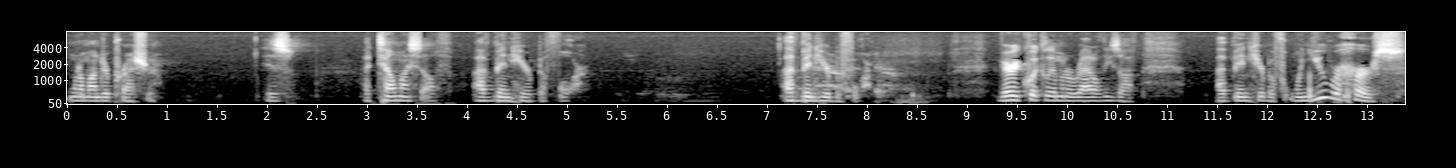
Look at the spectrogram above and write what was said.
when I'm under pressure is I tell myself, I've been here before. I've been here before. Very quickly, I'm going to rattle these off. I've been here before. When you rehearse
